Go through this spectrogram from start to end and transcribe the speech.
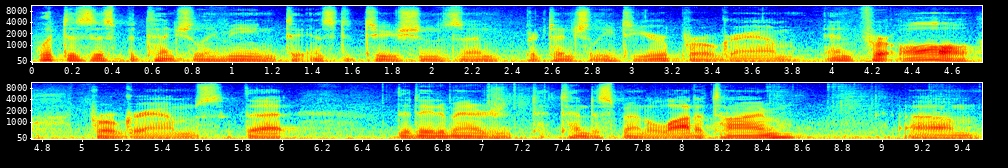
What does this potentially mean to institutions and potentially to your program, and for all programs that the data managers tend to spend a lot of time um,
